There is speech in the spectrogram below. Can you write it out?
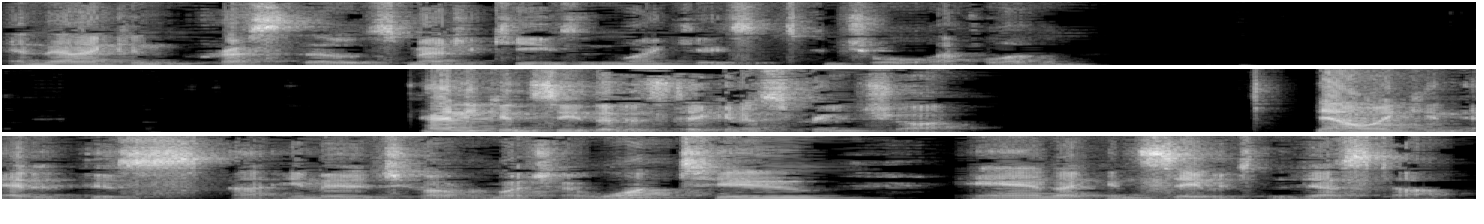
and then I can press those magic keys. In my case, it's Control F11. And you can see that it's taken a screenshot. Now I can edit this uh, image however much I want to, and I can save it to the desktop.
